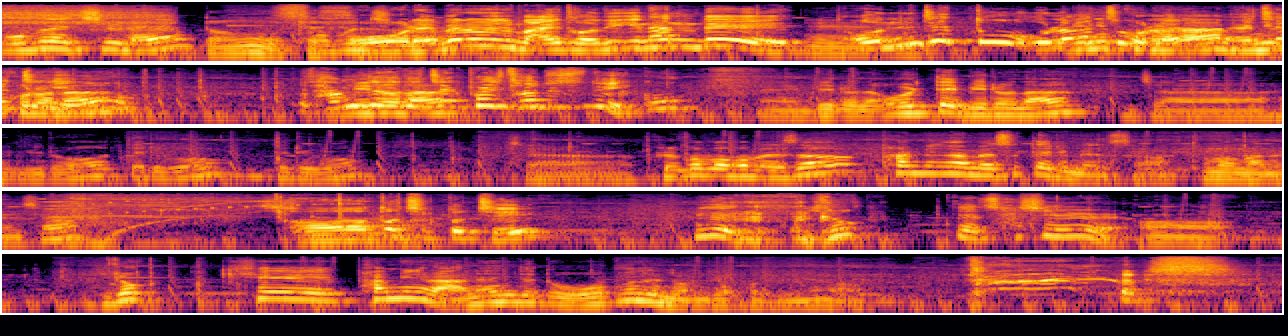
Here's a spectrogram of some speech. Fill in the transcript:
5분에 7렙. 너무 못했어요. 5분 오 레벨업이 좀 많이 더디긴 한데 예. 언제 또 올라갈지 몰라요. 네, 미니. 코로나. 상대도 미로나. 잭팟이 터질 수도 있고. 네, 미로나 올 때 미로나 자 위로 때리고 때리고 자 긁어 먹으면서 파밍하면서 때리면서 도망가면서 어 또칙 또칙. 이게 이렇게 사실 어 이렇게 파밍을 안 했는데도 5분을 넘겼거든요.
